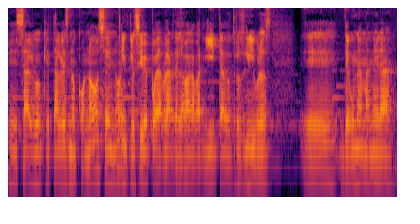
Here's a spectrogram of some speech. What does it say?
es algo que tal vez no conocen, ¿no? Inclusive puede hablar de la Bhagavad Gita, de otros libros, eh, de una manera,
